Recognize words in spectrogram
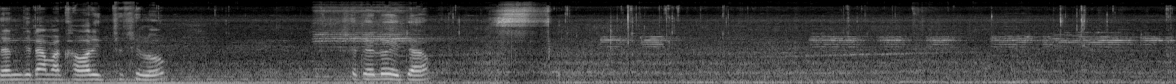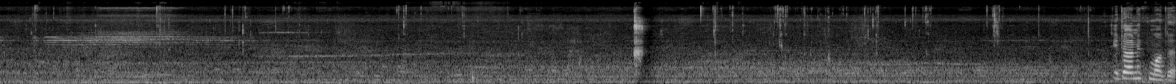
দেন যেটা আমার খাওয়ার ইচ্ছা ছিল, সেটা হলো এটা। এটা অনেক মজা।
